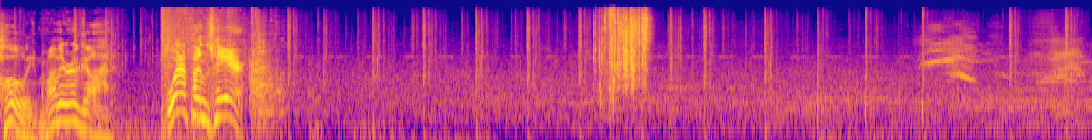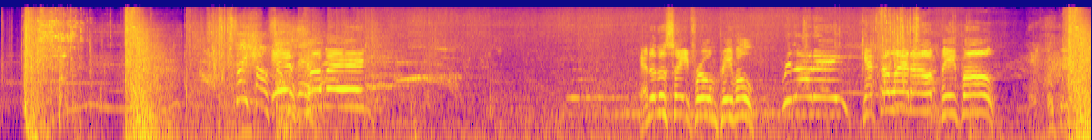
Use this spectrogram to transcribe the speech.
Holy Mother of God. Weapons here! Safe house overhead! Incoming! Into the safe room, people! Reloading! Get the lead out, people! Okay.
